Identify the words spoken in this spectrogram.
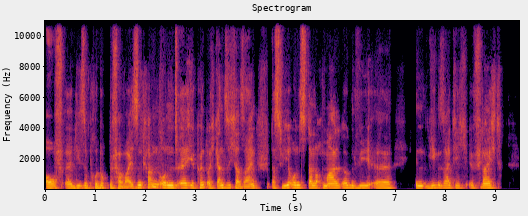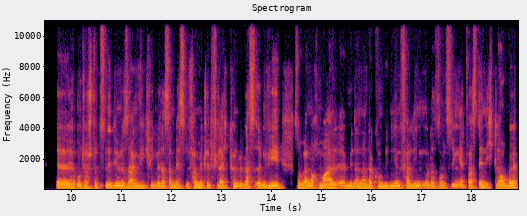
auf äh, diese Produkte verweisen kann. Und äh, ihr könnt euch ganz sicher sein, dass wir uns dann nochmal irgendwie in, gegenseitig vielleicht äh, unterstützen, indem wir sagen, wie kriegen wir das am besten vermittelt? Vielleicht können wir das irgendwie sogar nochmal äh, miteinander kombinieren, verlinken oder sonst irgendetwas. Denn ich glaube,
